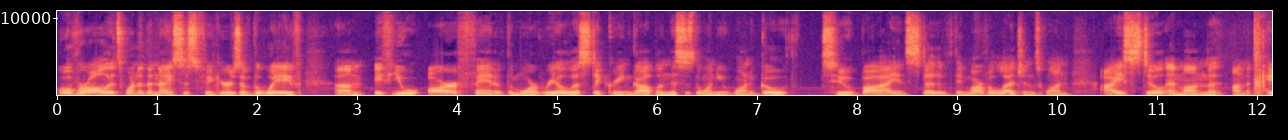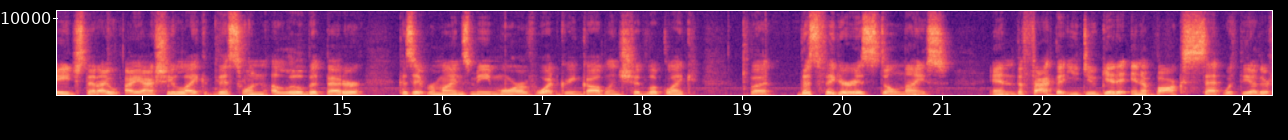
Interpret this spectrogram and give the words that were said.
overall, it's one of the nicest figures of the wave. Um, if you are a fan of the more realistic Green Goblin, this is the one you want to go to buy instead of the Marvel Legends one. I still am on the on the page that I, I actually like this one a little bit better because it reminds me more of what Green Goblin should look like. But this figure is still nice. And the fact that you do get it in a box set with the other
